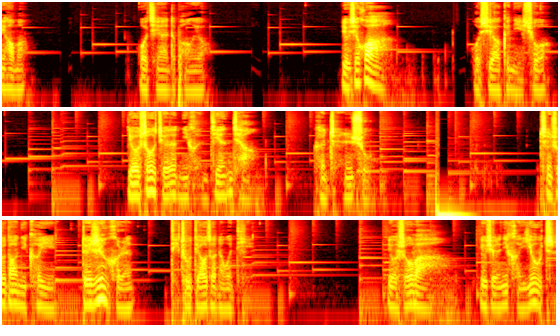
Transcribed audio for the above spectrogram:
你好吗？我亲爱的朋友，有些话我需要跟你说。有时候觉得你很坚强，很成熟，成熟到你可以对任何人提出刁钻的问题。有时候吧，又觉得你很幼稚，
